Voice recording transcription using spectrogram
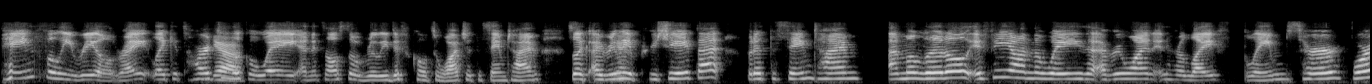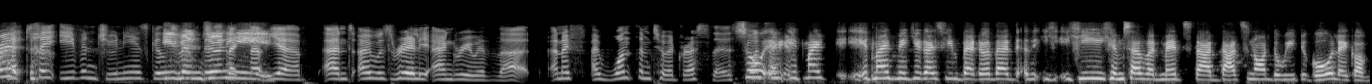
painfully real, right? Like it's hard Yeah. to look away and it's also really difficult to watch at the same time. So like I really Yeah. appreciate that, but at the same time I'm a little iffy on the way that everyone in her life blames her for it. I have it. to say, even Junie is guilty Even of this. Like that, yeah, and I was really angry with that. And I, f- I want them to address this. So it, it might it might make you guys feel better that he, he himself admits that that's not the way to go. Like a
